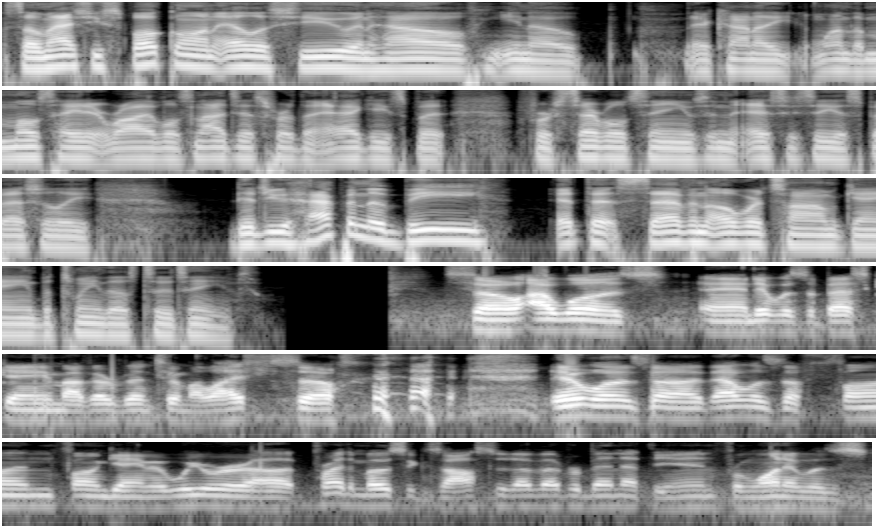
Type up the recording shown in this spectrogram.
So, Max, you spoke on LSU and how you know they're kind of one of the most hated rivals, not just for the Aggies, but for several teams in the SEC, especially. Did you happen to be at that seven overtime game between those two teams? So I was, and it was the best game I've ever been to in my life. So it was uh, that was a fun, fun game. We were uh, probably the most exhausted I've ever been at the end. For one, it was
